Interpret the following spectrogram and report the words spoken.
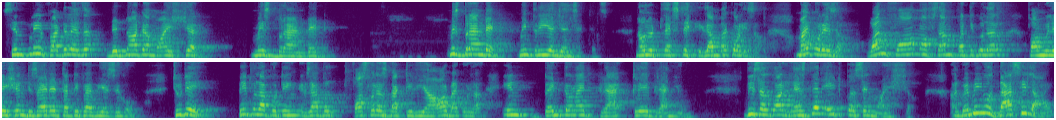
Simply fertilizer did not have moisture, misbranded. Misbranded means three-year gel sentence. Now let, us take example mycorrhiza. Mycorrhiza, one form of some particular formulation decided 35 years ago. Today, People are putting, example, phosphorus bacteria or mycorrhiza in bentonite gra clay granule. This has got less than 8% moisture. And when we use bacilli,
